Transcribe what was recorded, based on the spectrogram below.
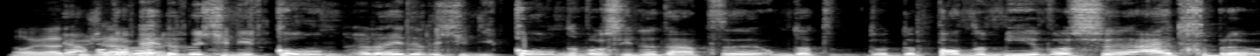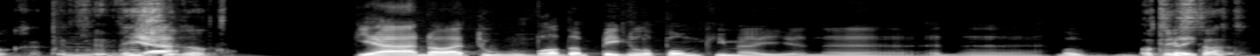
Nou ja, Ja, toen maar de we- reden dat je niet kon, de reden dat je niet kon, was inderdaad eh, omdat de, de pandemie was eh, uitgebroken. Wist Ja. je dat? Ja, nou, toen we hadden een pingelenponkie mee. Een, eh, een, eh, Wat is dat?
